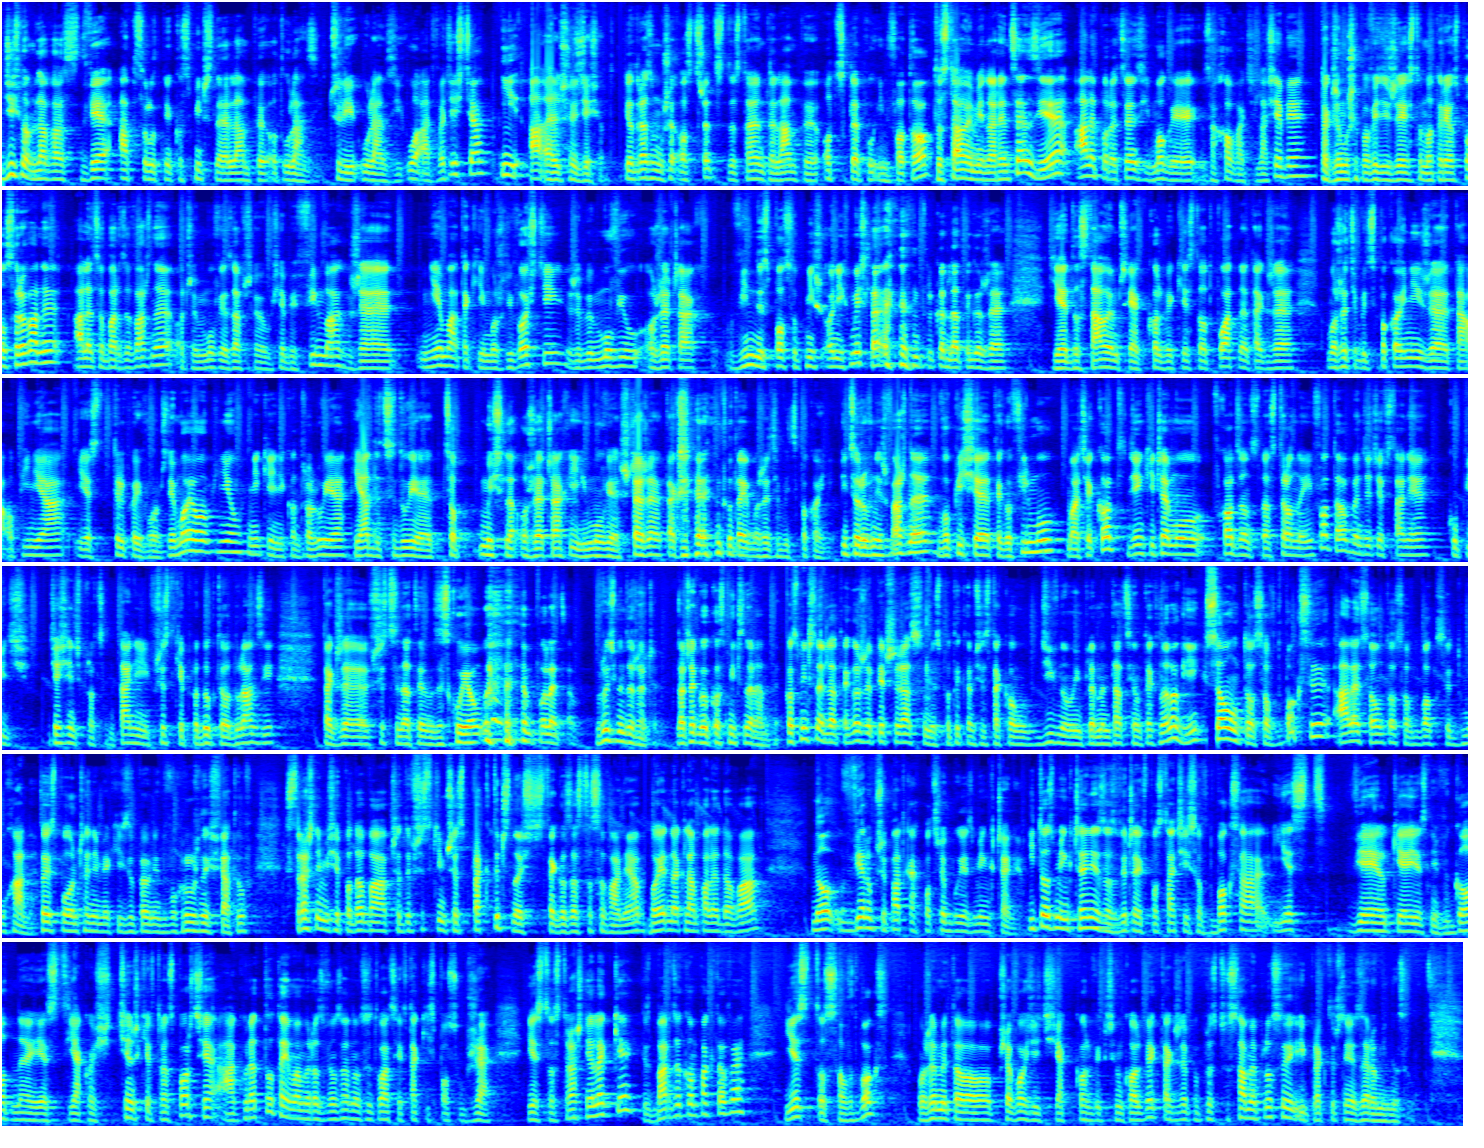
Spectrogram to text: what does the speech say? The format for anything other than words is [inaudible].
Dziś mam dla Was dwie absolutnie kosmiczne lampy od Ulanzi, czyli Ulanzi UA20 i AL60. I od razu muszę ostrzec, dostałem te lampy od sklepu Infoto. Dostałem je na recenzję, ale po recenzji mogę je zachować dla siebie. Także muszę powiedzieć, że jest to materiał sponsorowany, ale co bardzo ważne, o czym mówię zawsze u siebie w filmach, że nie ma takiej możliwości, żebym mówił o rzeczach w inny sposób niż o nich myślę, [laughs] tylko dlatego, że je dostałem, czy jakkolwiek jest to odpłatne, także możecie być spokojni, że ta opinia jest tylko i wyłącznie moją opinią, nikt jej nie kontroluje. Ja decyduję, co myślę o rzeczach i mówię szczerze, [laughs] także tutaj możecie być spokojni. I co również ważne, w opisie tego filmu macie kod, dzięki czemu wchodząc na stronę Infoto będziecie w stanie kupić 10% taniej wszystkie produkty od Ulanzi, Także wszyscy na tym zyskują. [laughs] Polecam. Wróćmy do rzeczy. Dlaczego kosmiczne lampy? Kosmiczne dlatego, że pierwszy raz w sumie spotykam się z taką dziwną implementacją technologii. Są to softboxy, ale są to softboxy dmuchane. To jest połączeniem jakichś zupełnie dwóch różnych światów. Strasznie mi się podoba przede wszystkim przez praktyczność tego zastosowania, bo jednak lampa LEDowa no, w wielu przypadkach potrzebuje zmiękczenia. I to zmiękczenie zazwyczaj w postaci softboxa jest wielkie, jest niewygodne, jest jakoś ciężkie w transporcie, a akurat tutaj mamy rozwiązaną sytuację w taki sposób, że jest to strasznie lekkie, jest bardzo kompaktowe, jest to softbox, możemy to przewozić jakkolwiek, czymkolwiek, także po prostu same plusy i praktycznie zero minusów.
